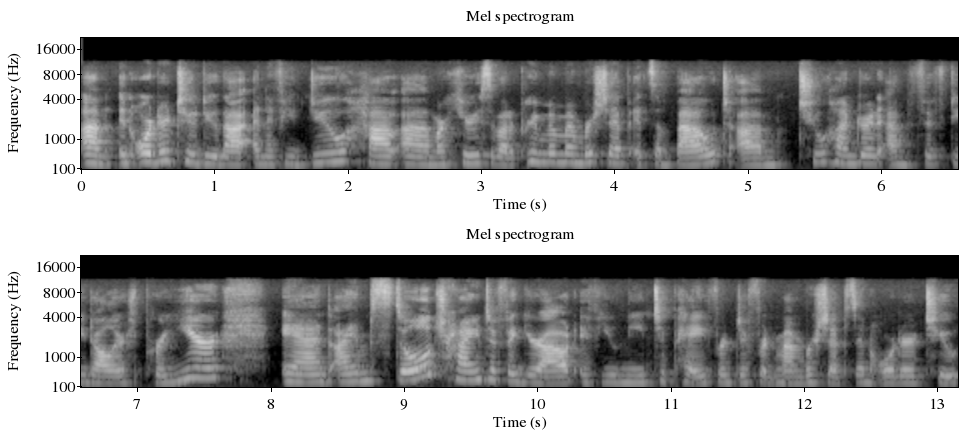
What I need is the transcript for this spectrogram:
Um, in order to do that, and if you do have um, are curious about a premium membership, it's about um, $250 per year. And I am still trying to figure out if you need to pay for different memberships in order to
